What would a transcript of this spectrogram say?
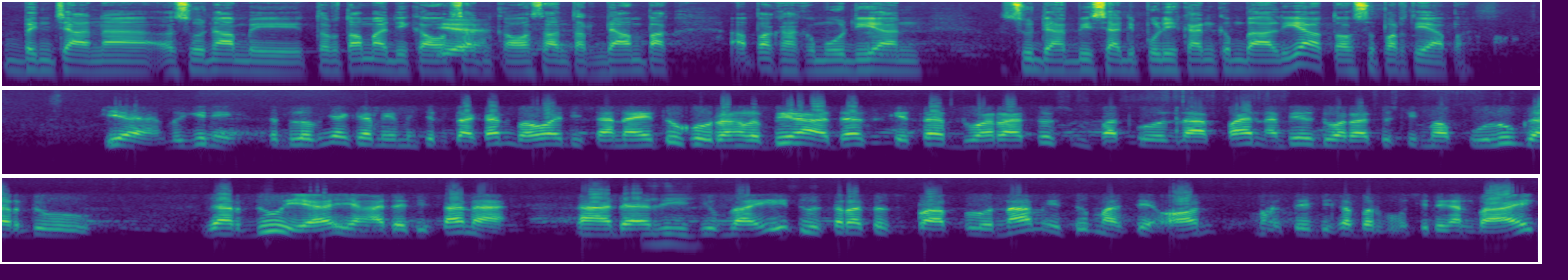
bencana tsunami, terutama di kawasan-kawasan yeah. terdampak? Apakah kemudian sudah bisa dipulihkan kembali atau seperti apa? Ya, begini. Sebelumnya kami menceritakan bahwa di sana itu kurang lebih ada sekitar 248, hampir 250 gardu gardu ya yang ada di sana. Nah dari hmm. jumlah itu 146 itu masih on, masih bisa berfungsi dengan baik.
